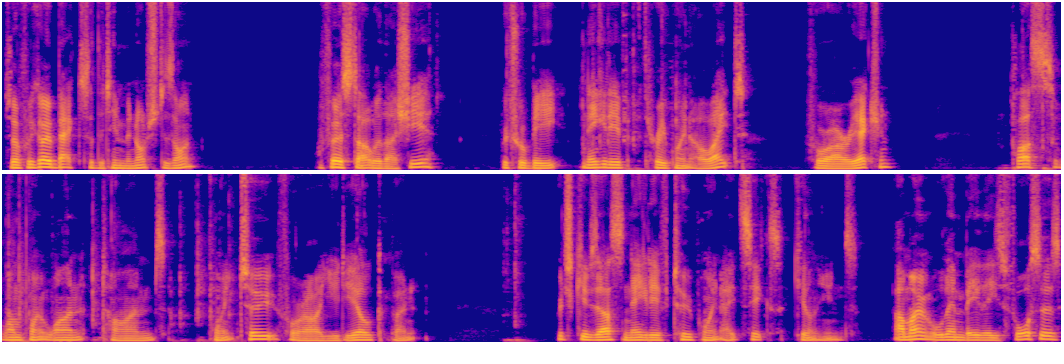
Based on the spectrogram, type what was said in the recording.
So if we go back to the timber notch design, we'll first start with our shear, which will be negative 3.08 for our reaction, plus 1.1 times 0.2 for our UDL component, which gives us negative 2.86 kilonewtons Our moment will then be these forces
